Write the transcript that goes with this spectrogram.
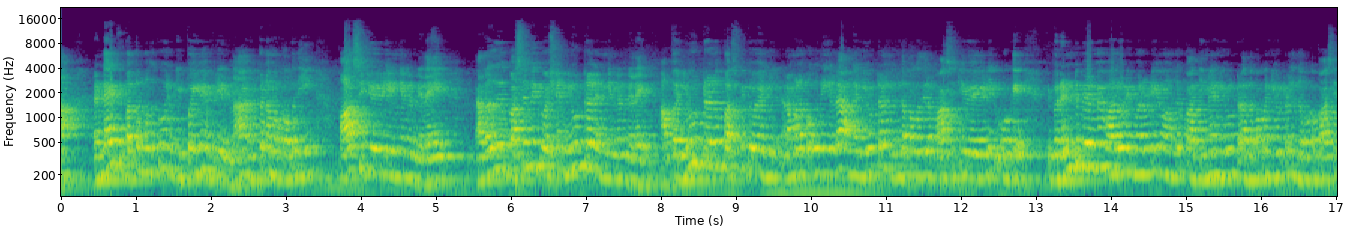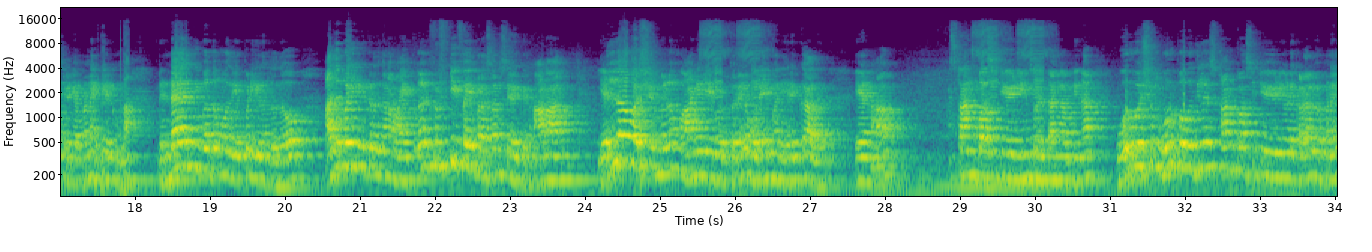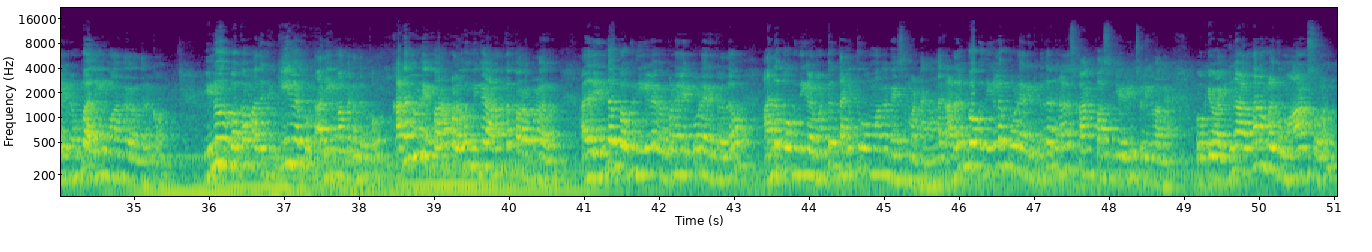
ரெண்டாயிரத்தி பத்தொன்பதுக்கும் இப்போயும் எப்படி இருக்குன்னா இப்போ நம்ம பகுதி பாசிட்டிவிட்டி என்கின்ற நிலை அதாவது பசிபிக் ஓஷன் நியூட்ரல் என்கின்ற நிலை. அப்போ நியூட்ரலும் பசிபிக் நம்மள பகுதியில் அங்கே நியூட்ரல் இந்த பகுதியில் பாசிட்டிவ் ஐடி ஓகே இப்போ ரெண்டு பேருமே மறுபடியும் மறுபடியும் வந்து பார்த்தீங்கன்னா நியூட்ரல் அந்த பக்கம் நியூட்ரல் இந்த பக்கம் பாசிட்டிவ் ஐடி அப்படின்னா எப்படி இருக்கும்னா ரெண்டாயிரத்தி பத்தொன்பது எப்படி இருந்ததோ அதுபடி இருக்கிறதுக்கான வாய்ப்புகள் ஃபிஃப்டி ஃபைவ் பர்சன்ட்ஸ் இருக்கு. ஆனால் எல்லா வருஷங்களும் வானிலை பொறுத்தவரையில் ஒரே மாதிரி இருக்காது. ஏன்னா ஸ்ட்ராங் பாசிட்டிவ் ஐடின்னு சொல்லிட்டாங்க அப்படின்னா ஒரு வருஷம் ஒரு பகுதியில் ஸ்ட்ராங் பாசிட்டிவ் ஏடியோட கடல் வெப்பநிலை ரொம்ப அதிகமாக இருந்திருக்கும் இன்னொரு பக்கம் அதுக்கு கீழே அதிகமாக இருந்திருக்கும். கடலுடைய பரப்பளவு மிக அனந்த பரப்பளவு. அதில் எந்த பகுதிகளில் வெப்பநிலை கூட இருக்கிறதோ அந்த பகுதிகளை மட்டும் தனித்துவமாக பேச மாட்டாங்க. அந்த கடல் பகுதிகளை கூட இருக்கிறது அதனால ஸ்ட்ராங் பாசிட்டிவ் சொல்லிடுவாங்க. ஓகேவா இதனால தான் நம்மளுக்கு மான்சூன்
